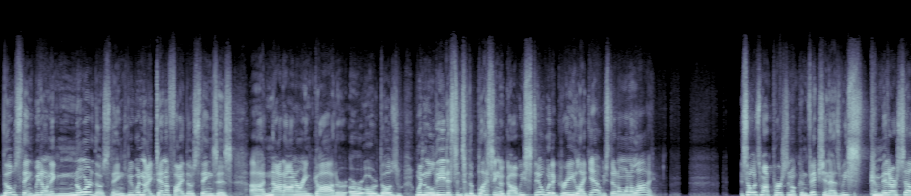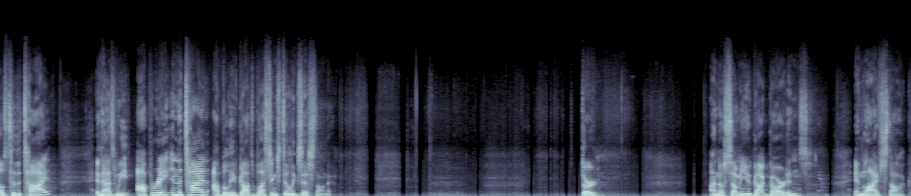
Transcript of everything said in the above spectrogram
those things, we don't ignore those things. We wouldn't identify those things as uh, not honoring God or, or, or those wouldn't lead us into the blessing of God. We still would agree, like, yeah, we still don't want to lie. So it's my personal conviction as we commit ourselves to the tithe and as we operate in the tithe, I believe God's blessing still exists on it. Third, I know some of you got gardens and livestock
